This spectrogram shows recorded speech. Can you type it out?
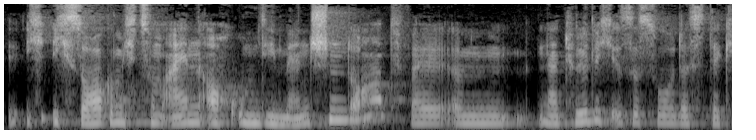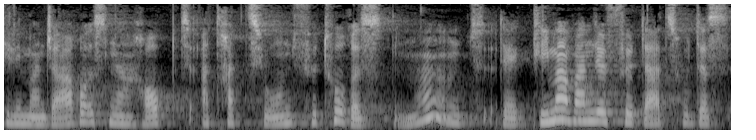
Ich, ich sorge mich zum einen auch um die Menschen dort, weil ähm, natürlich ist es so, dass der Kilimanjaro ist eine Hauptattraktion für Touristen. Ne? Und der Klimawandel führt dazu, dass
